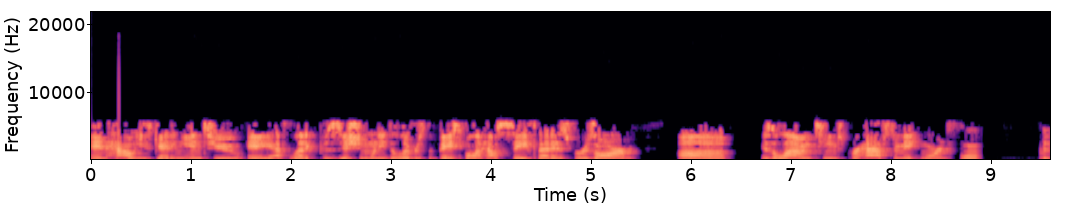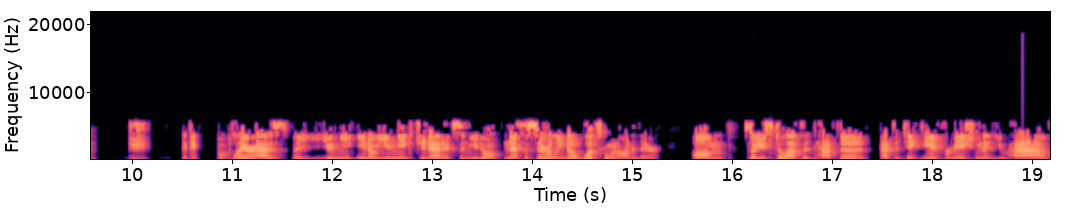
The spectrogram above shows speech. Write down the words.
and how he's getting into a athletic position when he delivers the baseball and how safe that is for his arm uh, is allowing teams perhaps to make more informed. A player has a unique, you know, unique genetics, and you don't necessarily know what's going on in there. Um, so you still have to have to have to take the information that you have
